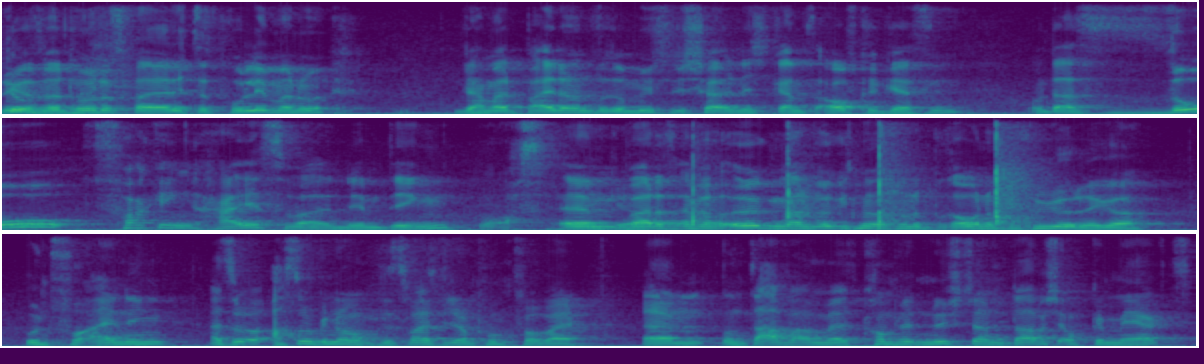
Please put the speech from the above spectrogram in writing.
Digga, das war todesfeierlich. Das Problem war nur, wir haben halt beide unsere Müslischalen nicht ganz aufgegessen. Und da es so fucking heiß war in dem Ding, Boah, ähm, war das einfach irgendwann wirklich nur noch so eine braune Brühe, Digga. Und vor allen Dingen, also, ach so, genau, das war jetzt wieder ein Punkt vorbei. Ähm, und da waren wir halt komplett nüchtern und da habe ich auch gemerkt,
